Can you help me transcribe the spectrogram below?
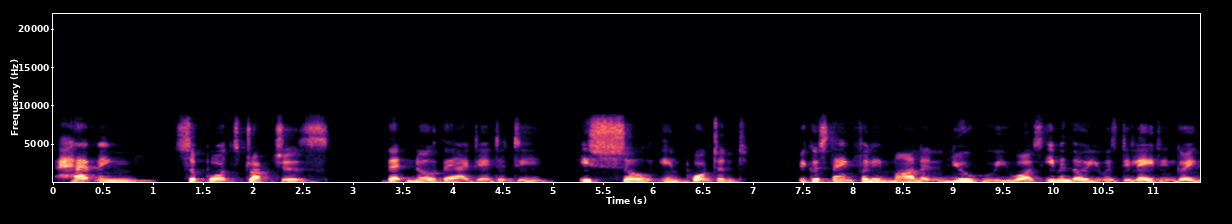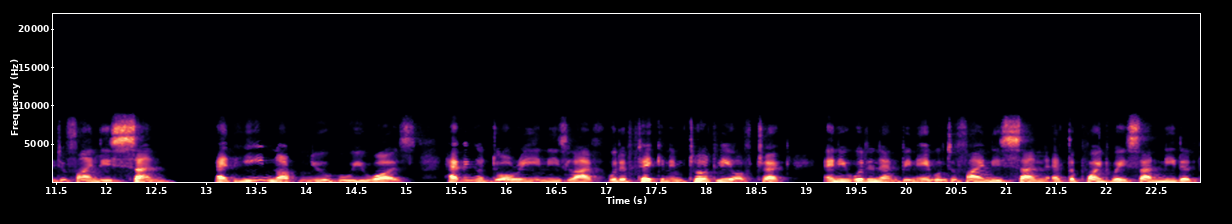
having support structures that know their identity is so important. Because thankfully, Marlon knew who he was, even though he was delayed in going to find his son. Had he not knew who he was, having a Dory in his life would have taken him totally off track and he wouldn't have been able to find his son at the point where his son needed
